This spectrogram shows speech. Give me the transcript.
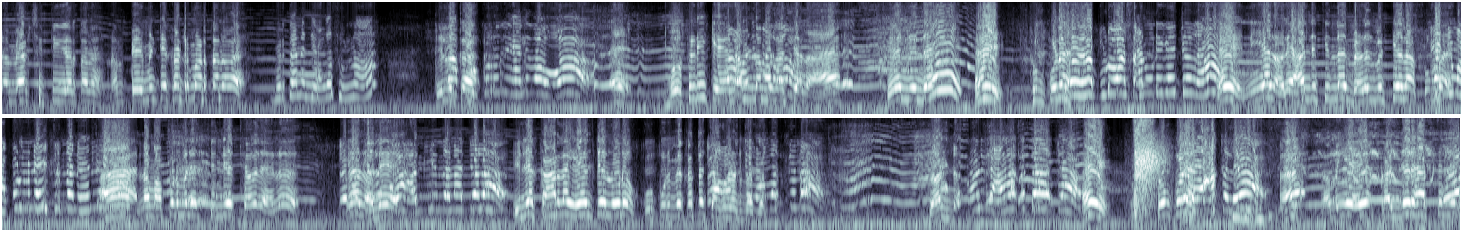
ನಮ್ಮ ಮ್ಯಾಗ ಸಿಟ್ಟಿಗೆ ಇರ್ತಾನ. ನಮ್ ಪೇಮೆಂಟ್ ಕಟ್ ಮಾಡ್ತಾನವ ಬಿಡ್ತಾನೆ ಹಂಗ ಸುಣ್ಣ ಇಲ್ಲಕ್ಕ. ಏ, ಬೋಸಡಿಕೆ ನಮ್ ನಮಗ ಹಚ್ಚದ? ಏನ್ನಿಂದ? ಏಯ್ ಸುಮ್ ಕೊಡೆ. ಬಿಡು ಸಣ್ಣ ಹುಡುಗ ಐತದ ಏ ನೀ ಏನ್ ಒಳ್ಳೆ ಅಲ್ಲಿ ತಿಂದ ಬೆಳೆದ್ ಬಿಟ್ಟಿಯಲ್ಲ ಸುಮ್ಮ. ನಿಮ್ಮ ಅಪ್ಪನ ಮನೆ ಆ ನಮ್ಮ ಅಪ್ಪನ ಮನೆ ತಿಂದಿ ಅಂತ ಹೇಳ್ದೆ ಏನು? ಏನ್ ಇಲ್ಲೇ ಕಾರ್ದಾಗ ಹೇಳ್ತೇನೆ ನೋಡು ಕುರ್ಕುರಿ ಬೇಕಂತ ಚಾಕ್ಲೇಟ್ ಬೇಕು ದೊಡ್ಡ ಏ ಸುಮ್ ಕೊಡೆ. ನಮಗೆ ಕಂಜರಿ ಹಾಕ್ತೀನಿ.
